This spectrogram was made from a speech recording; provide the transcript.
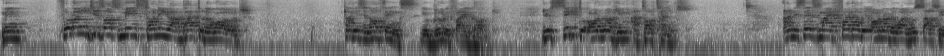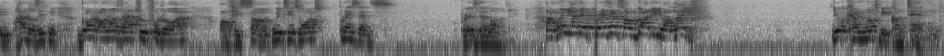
I mean, following Jesus means turning your back to the world. That means in all things you glorify God. You seek to honor Him at all times. And He says, My Father will honor the one who serves Him. How does it mean? God honors that true follower of His Son with His what? Presence. Praise the Lord. And when you have the presence of God in your life, you cannot be content.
